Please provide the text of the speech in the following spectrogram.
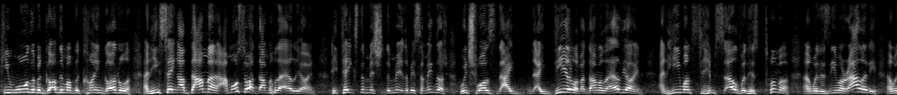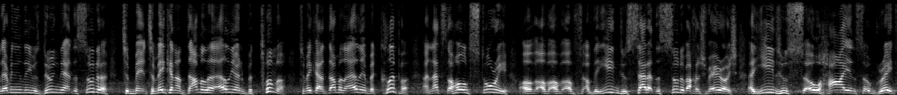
He wore the begodim of the Kohen Gadol, and he's saying Adama, I'm also Adam Elyon. He takes the, the, the Beis Hamikdash, which was the, the ideal of Adam Elyon, and he wants to himself with his tumah and with his immorality and with everything that he was doing there at the Suda to, to make an Adam Elyon, but tumah to make an Adam al but Klippa. And that's the whole story of, of, of, of, of the Yid who sat at the Suda of Achashverosh, a Yid who's so high and so great,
